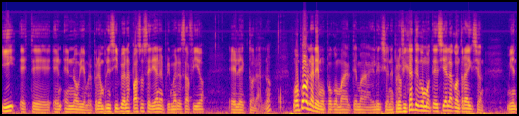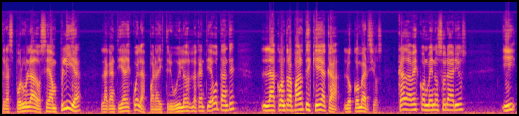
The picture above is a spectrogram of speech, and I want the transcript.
y este, en, noviembre. Pero en principio las pasos serían el primer desafío electoral. ¿no? Bueno, pues hablaremos un poco más del tema de elecciones, pero fíjate como te decía la contradicción. Mientras por un lado se amplía la cantidad de escuelas para distribuir la cantidad de votantes, la contraparte es que acá los comercios cada vez con menos horarios y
